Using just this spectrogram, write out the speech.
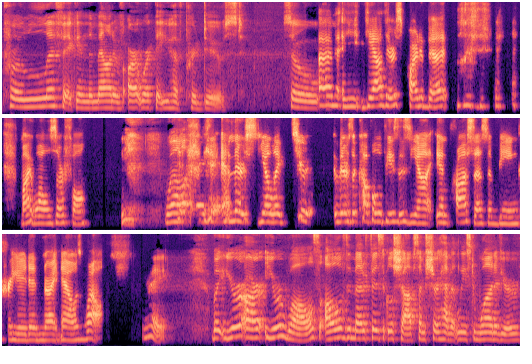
Prolific in the amount of artwork that you have produced. So um, yeah, there's quite a bit. My walls are full. well, and there's you know like two there's a couple of pieces yeah in process of being created right now as well. Right. But your art, your walls, all of the metaphysical shops, I'm sure have at least one of your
